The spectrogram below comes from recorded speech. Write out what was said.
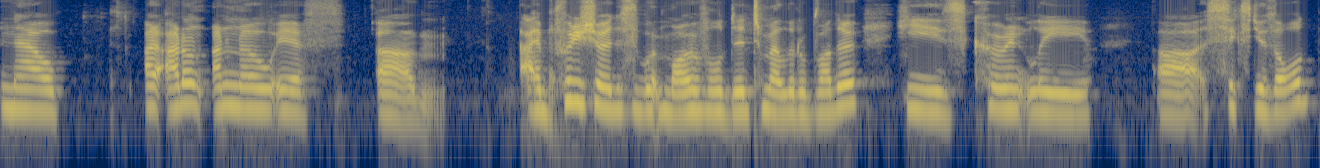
Now, I, I don't I don't know if um, I'm pretty sure this is what Marvel did to my little brother. He's currently uh, six years old,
